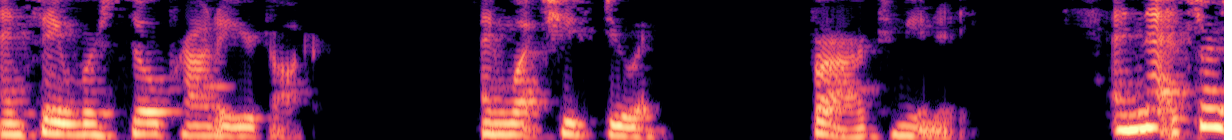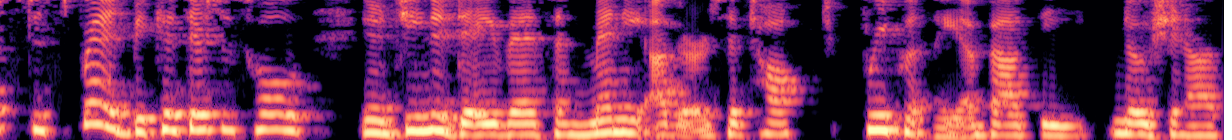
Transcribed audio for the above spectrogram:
and say, we're so proud of your daughter and what she's doing for our community. And that starts to spread because there's this whole, you know, Geena Davis and many others have talked frequently about the notion of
